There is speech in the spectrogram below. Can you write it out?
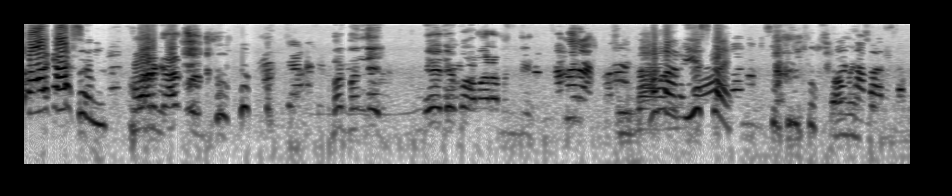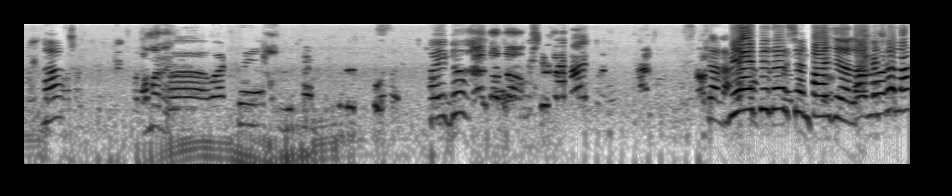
बार का असून. मार का असं? बघ मंदिर. हे देखो हमारा मंदिर। हा, येस काय. हा? हमारे। हा, ग. दर्शन पाहिजे याला. कशाला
